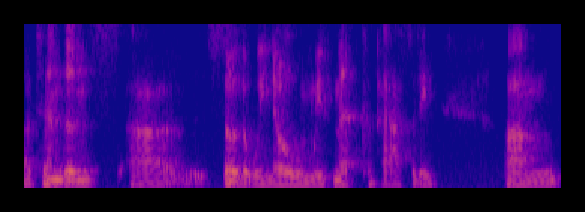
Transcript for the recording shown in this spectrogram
attendance uh, so that we know when we've met capacity. Um,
